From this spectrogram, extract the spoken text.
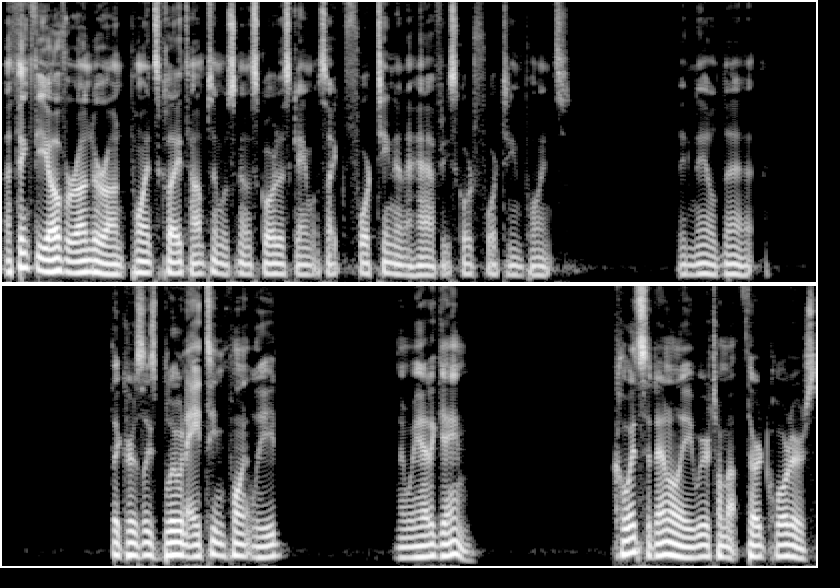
I think the over under on points Klay Thompson was going to score this game was like 14 and a half. He scored 14 points. They nailed that. The Grizzlies blew an 18 point lead, and we had a game. Coincidentally, we were talking about third quarters.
